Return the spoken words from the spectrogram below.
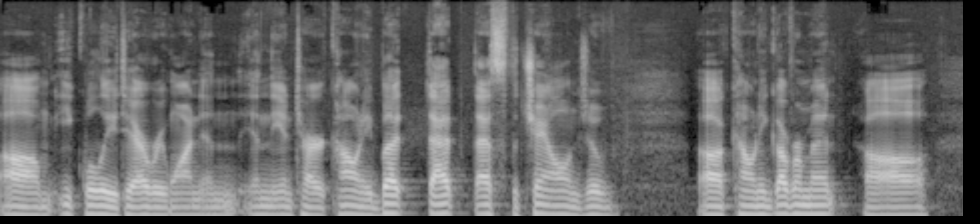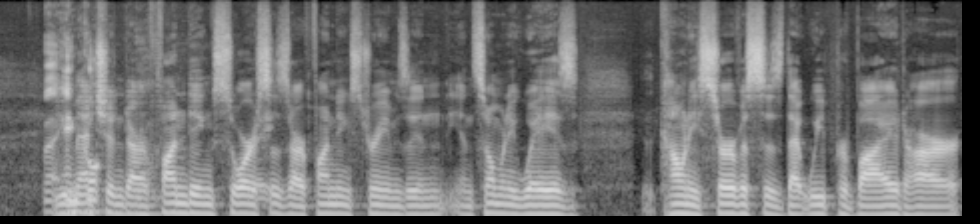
um, equally to everyone in, in the entire county. But that, that's the challenge of uh, county government. You mentioned our funding sources, right. our funding streams in, in so many ways. County services that we provide are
